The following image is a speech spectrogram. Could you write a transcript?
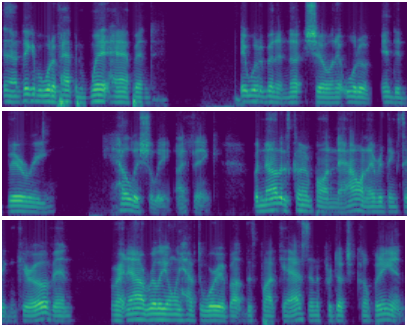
And I think if it would have happened when it happened, it would have been a nutshell, and it would have ended very hellishly. I think. But now that it's coming upon now, and everything's taken care of, and right now I really only have to worry about this podcast and the production company, and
